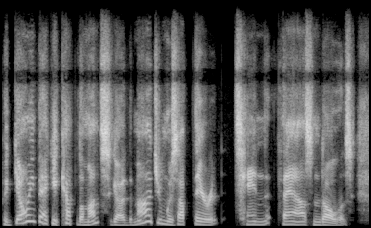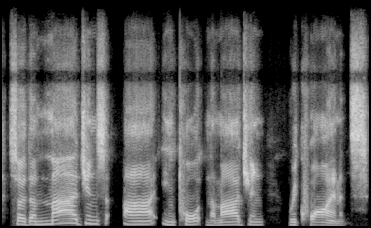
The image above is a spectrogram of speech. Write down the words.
But going back a couple of months ago, the margin was up there at $10,000. So the margins are important, the margin requirements.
